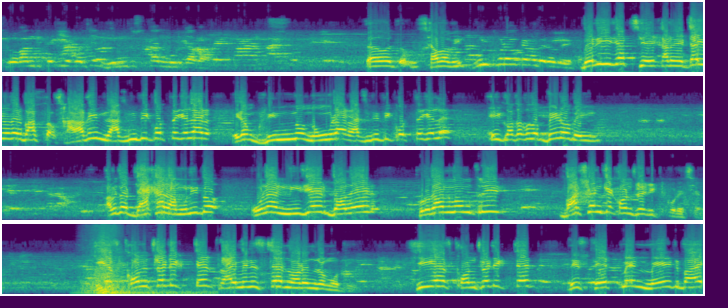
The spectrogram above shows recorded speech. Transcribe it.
স্লোগান দিতে গিয়ে বলছেন হিন্দুস্তান মুর্দাবাদ। তো স্বাভাবিক। ভুল করেও কেন বেরোবে? বেরিয়ে যাচ্ছে কারণ এটাই ওদের বাস্তব। সারাদিন রাজনীতি করতে গেলে আর এরকম ঘৃণ্য নোংরা রাজনীতি করতে গেলে এই কথাগুলো বেরোবেই। আমি তো দেখালাম উনি তো ওনার নিজের দলের প্রধানমন্ত্রীর ভার্সনকে কন্ট্রাডিক্ট করেছেন। He has contradicted prime minister Narendra Modi he has contradicted the statement made by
